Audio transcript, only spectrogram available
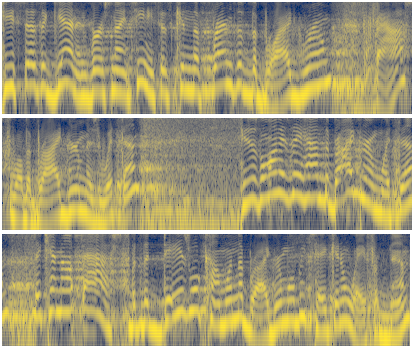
He says again in verse 19, he says, Can the friends of the bridegroom fast while the bridegroom is with them? He says, as long as they have the bridegroom with them, they cannot fast. But the days will come when the bridegroom will be taken away from them,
